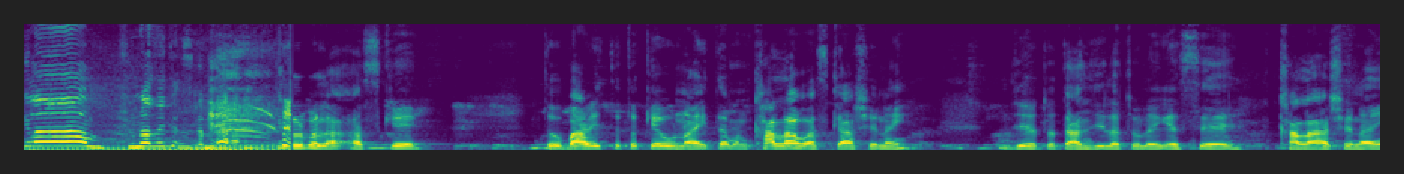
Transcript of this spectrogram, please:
গেলাম। শোনা যাইতেছে সকালবেলা আজকে তো বাড়িতে তো কেউ নাই, তেমন খালাও আজকে আসে নাই। যেহেতু তানজিলা চলে গেছে, খালা আসে নাই।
